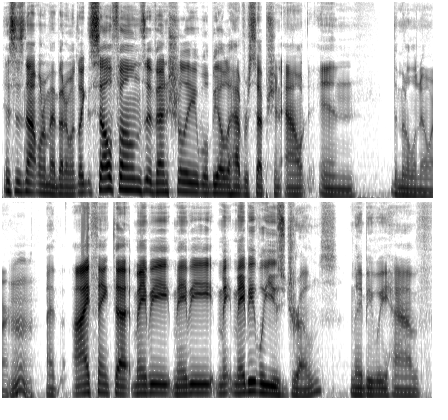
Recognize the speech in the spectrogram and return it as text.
this is not one of my better ones. Like, cell phones eventually will be able to have reception out in the middle of nowhere. I I think that maybe maybe maybe we use drones. Maybe we have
